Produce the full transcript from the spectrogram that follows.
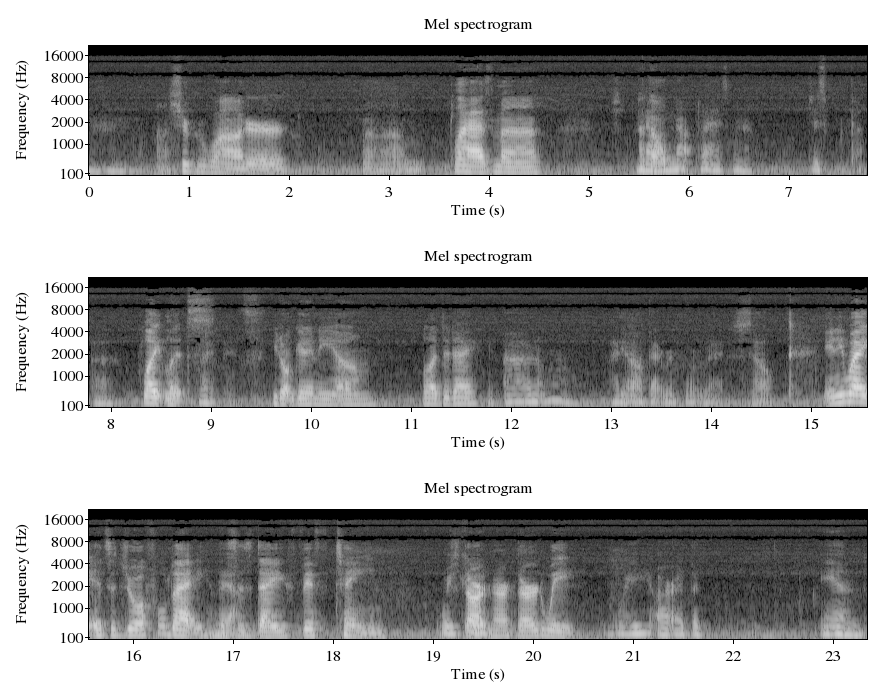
Mhm. uh, sugar water, um, plasma. I No, don't- not plasma. Just uh, platelets. platelets. You don't get any um, blood today? I don't know. I Yeah. got that report back. So, anyway, it's a joyful day. and This Yeah. is day 15, We starting could- our third week. we are at the end,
